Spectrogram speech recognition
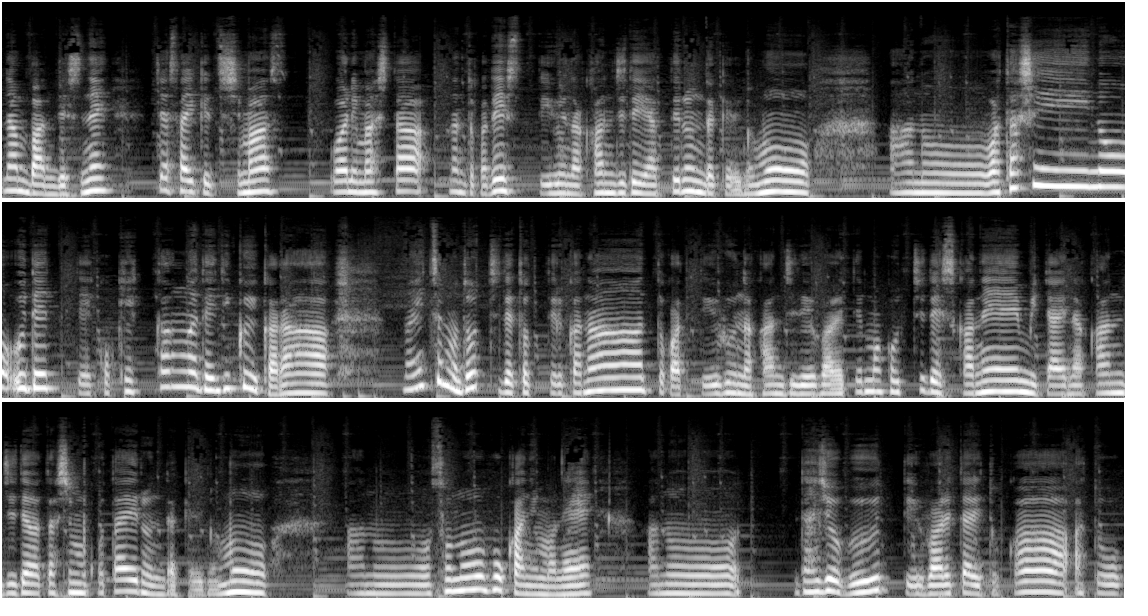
何番ですね。じゃあ採血します。終わりました。なんとかですっていう風な感じでやってるんだけれどもあの私の腕ってこう血管が出にくいからまあ、いつもどっちで撮ってるかなとかっていう風な感じで言われて、まあ、こっちですかねみたいな感じで私も答えるんだけれども、あのー、その他にもね、あのー、大丈夫って言われたりとか、あと、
